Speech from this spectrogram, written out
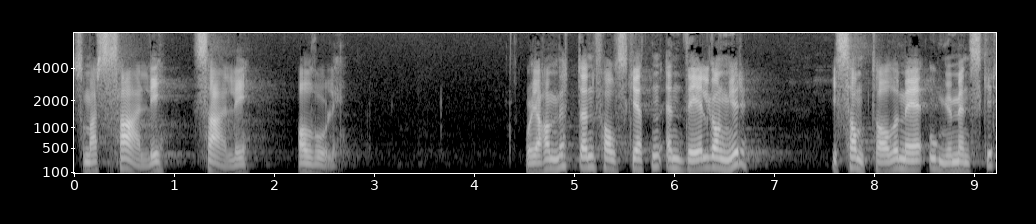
som er særlig, særlig alvorlig. Og jeg har møtt den falskheten en del ganger i samtale med unge mennesker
